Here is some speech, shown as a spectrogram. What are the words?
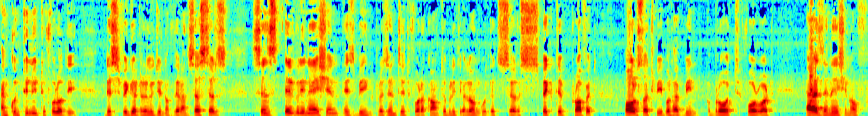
and continued to follow the disfigured religion of their ancestors, since every nation is being presented for accountability along with its respective prophet. All such people have been brought forward as the nation of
